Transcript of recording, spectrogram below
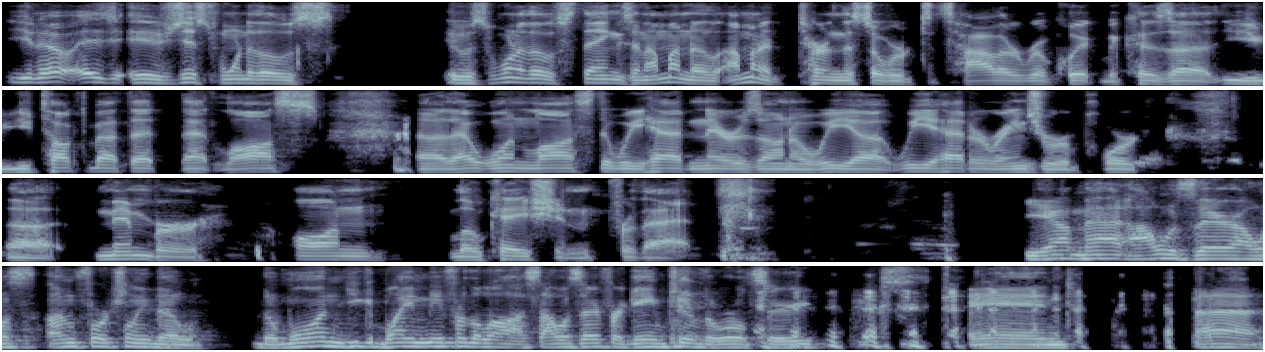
you know, it, it, was just one of those. It was one of those things, and I'm gonna I'm gonna turn this over to Tyler real quick because uh, you you talked about that that loss, uh, that one loss that we had in Arizona. We uh, we had a Ranger Report uh, member on location for that. Yeah, Matt, I was there. I was unfortunately the the one you can blame me for the loss. I was there for Game Two of the World Series, and uh,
